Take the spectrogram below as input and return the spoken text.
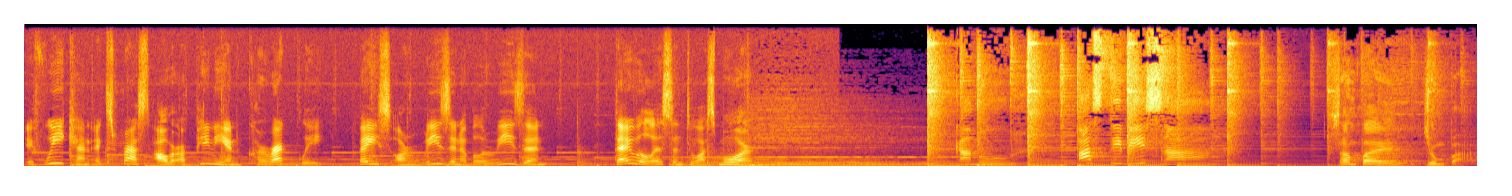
if we can express our opinion correctly based on reasonable reason, they will listen to us more. Kamu pasti bisa. Sampai jumpa.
